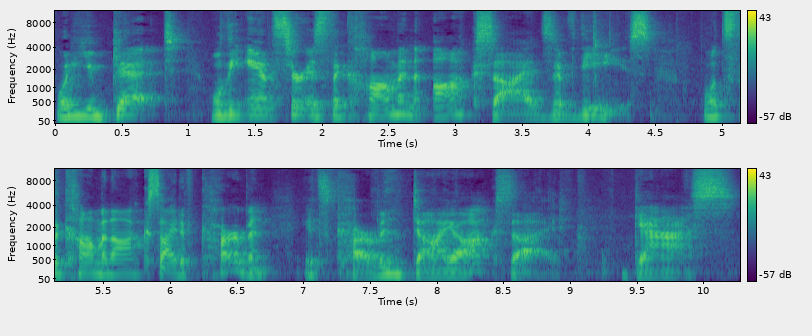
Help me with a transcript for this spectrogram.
What do you get? Well, the answer is the common oxides of these. What's the common oxide of carbon? It's carbon dioxide, gas.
